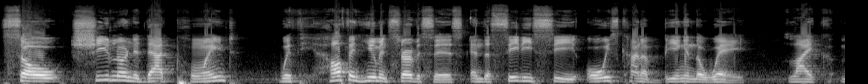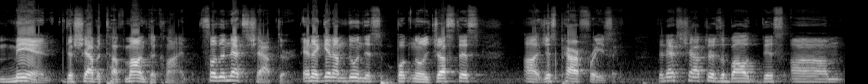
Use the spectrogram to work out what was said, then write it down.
So she learned at that point with Health and Human Services and the CDC always kind of being in the way, like, man, does she have a tough mountain to climb? So the next chapter, and again, I'm doing this book no justice, uh, just paraphrasing. The next chapter is about this um,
